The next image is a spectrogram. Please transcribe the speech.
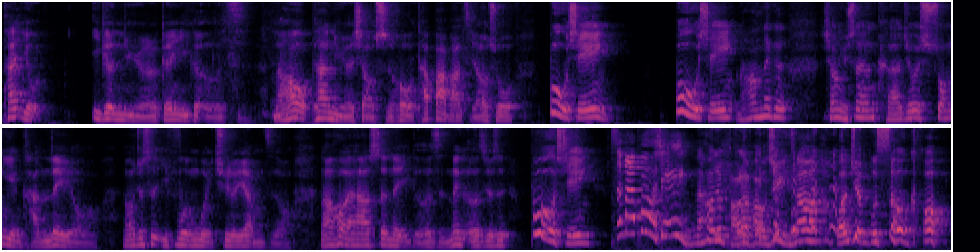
他有一个女儿跟一个儿子，然后他女儿小时候，他爸爸只要说不行不行，然后那个小女生很可爱，就会双眼含泪哦，然后就是一副很委屈的样子哦。然后后来他生了一个儿子，那个儿子就是不行，什么不行，然后就跑来跑去，你知道吗？完全不受控。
